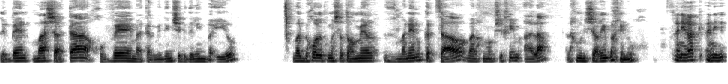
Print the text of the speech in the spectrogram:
לבין מה שאתה חווה מהתלמידים שגדלים בעיר. אבל בכל זאת כמו שאתה אומר זמננו קצר ואנחנו ממשיכים הלאה אנחנו נשארים בחינוך. אני רק אני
